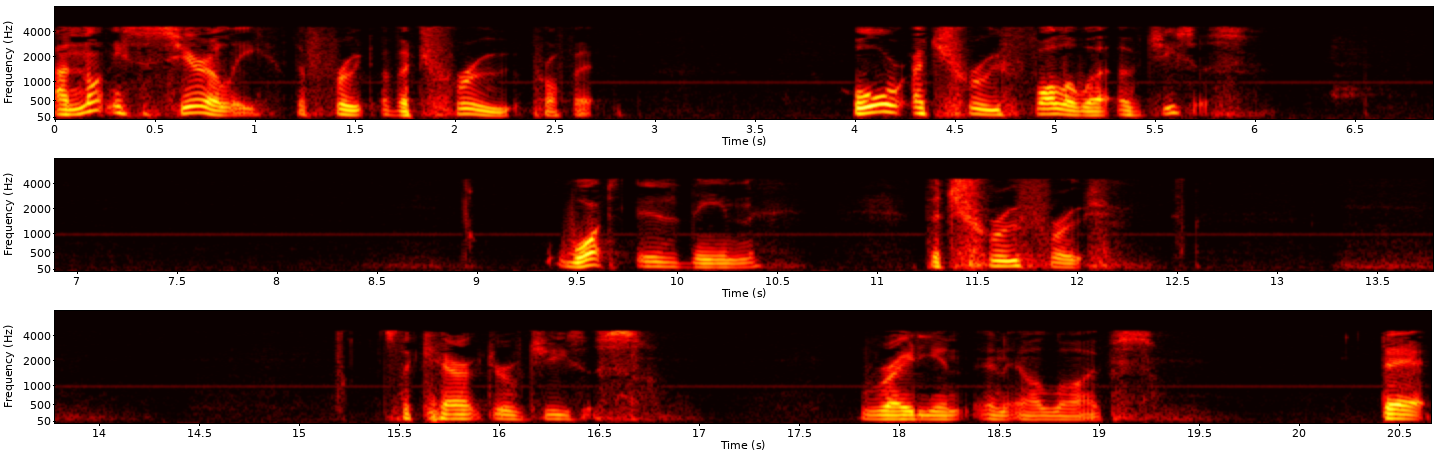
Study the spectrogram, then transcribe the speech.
are not necessarily the fruit of a true prophet or a true follower of Jesus. What is then the true fruit. It's the character of Jesus, radiant in our lives. That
